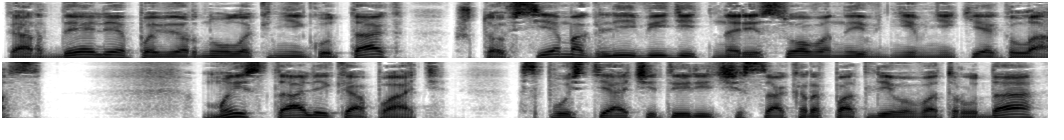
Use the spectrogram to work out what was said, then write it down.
Корделия повернула книгу так, что все могли видеть нарисованный в дневнике глаз. Мы стали копать. Спустя четыре часа кропотливого труда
